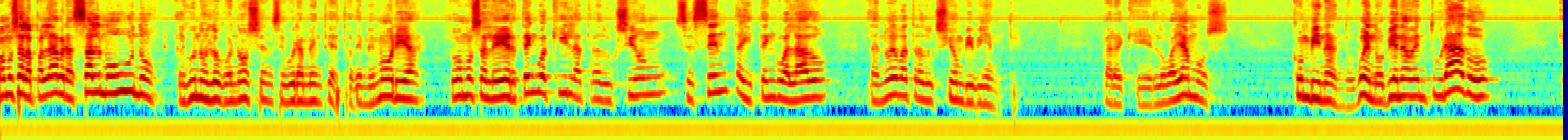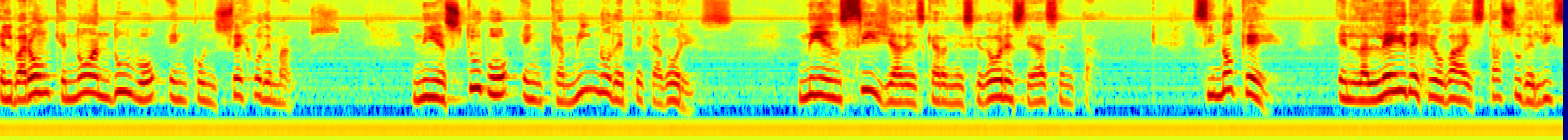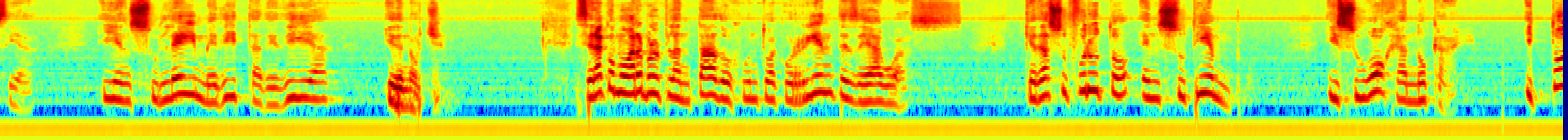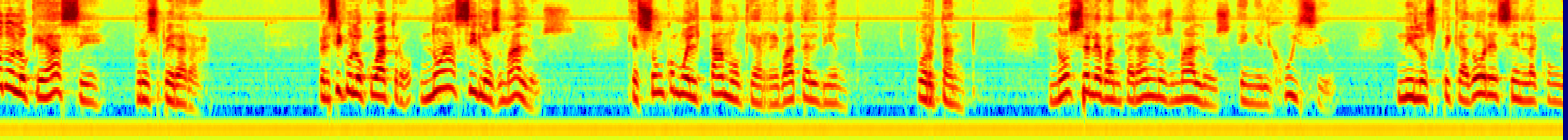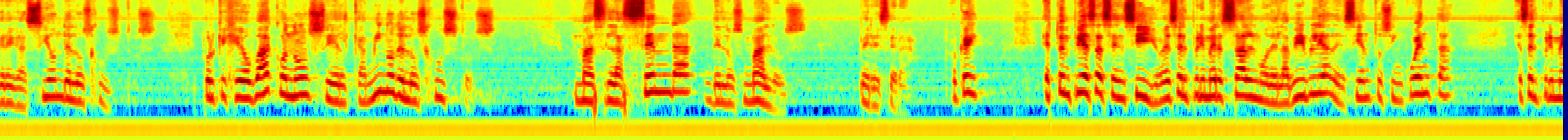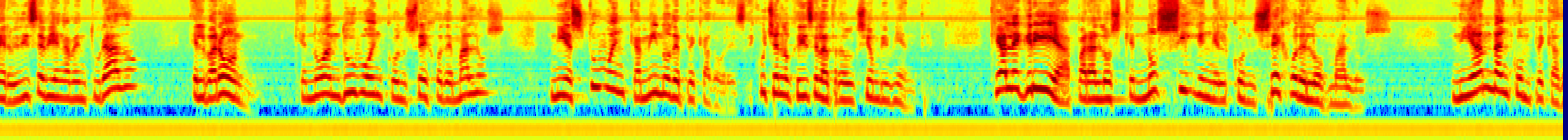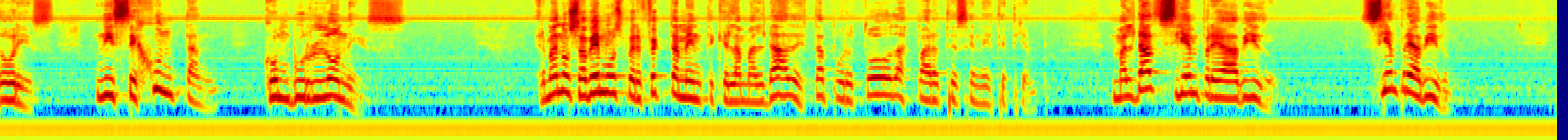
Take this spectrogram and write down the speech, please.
Vamos a la palabra, Salmo 1, algunos lo conocen seguramente hasta de memoria. Lo vamos a leer. Tengo aquí la traducción 60 y tengo al lado la nueva traducción viviente, para que lo vayamos combinando. Bueno, bienaventurado el varón que no anduvo en consejo de malos, ni estuvo en camino de pecadores, ni en silla de escarnecedores se ha sentado, sino que en la ley de Jehová está su delicia, y en su ley medita de día y de noche. Será como árbol plantado junto a corrientes de aguas, que da su fruto en su tiempo y su hoja no cae. Y todo lo que hace prosperará. Versículo 4. No así los malos, que son como el tamo que arrebata el viento. Por tanto, no se levantarán los malos en el juicio, ni los pecadores en la congregación de los justos. Porque Jehová conoce el camino de los justos, mas la senda de los malos perecerá. ¿Ok? Esto empieza sencillo, es el primer salmo de la Biblia de 150, es el primero y dice, bienaventurado el varón que no anduvo en consejo de malos, ni estuvo en camino de pecadores. Escuchen lo que dice la traducción viviente. Qué alegría para los que no siguen el consejo de los malos, ni andan con pecadores, ni se juntan con burlones Hermanos, sabemos perfectamente que la maldad está por todas partes en este tiempo. Maldad siempre ha habido, siempre ha habido.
